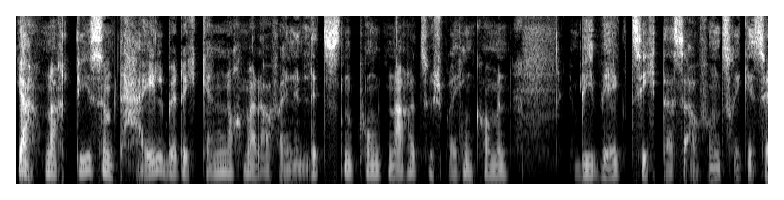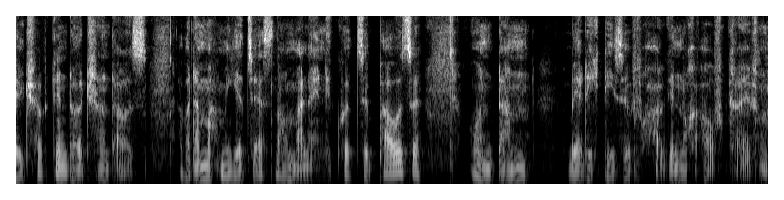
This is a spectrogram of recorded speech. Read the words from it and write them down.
Ja, nach diesem Teil würde ich gerne nochmal auf einen letzten Punkt nachher zu sprechen kommen. Wie wirkt sich das auf unsere Gesellschaft in Deutschland aus? Aber da machen wir jetzt erst nochmal eine kurze Pause und dann werde ich diese Frage noch aufgreifen.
